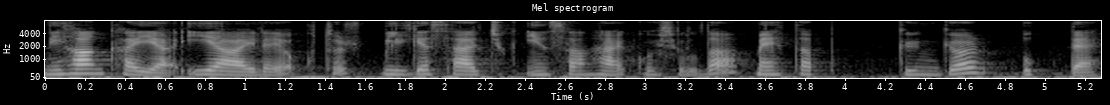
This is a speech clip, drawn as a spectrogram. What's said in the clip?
Nihan Kaya, iyi aile yoktur. Bilge Selçuk, insan her koşulda. Mehtap Güngör, Ukde.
